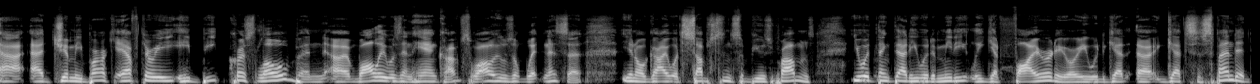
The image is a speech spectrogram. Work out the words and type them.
uh, at Jimmy Burke after he, he beat Chris Loeb and uh, while he was in handcuffs, while he was a witness, a you know a guy with substance abuse problems, you would think that he would immediately get fired or he would get uh, get suspended.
